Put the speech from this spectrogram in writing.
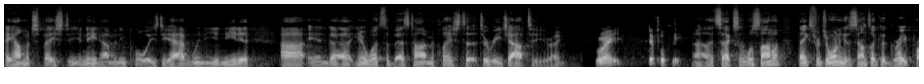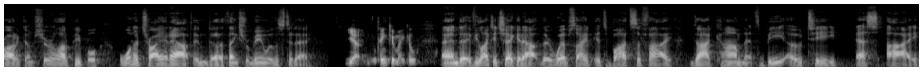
hey, how much space do you need? How many employees do you have? When do you need it? Uh, and you know, what's the best time and place to, to reach out to you, right? Right. Definitely. that's excellent. Well, Sama, thanks for joining us. It sounds like a great product. I'm sure a lot of people want to try it out. And thanks for being with us today. Yeah, thank you, Michael. And uh, if you'd like to check it out, their website, it's botsify.com. That's B O T S I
